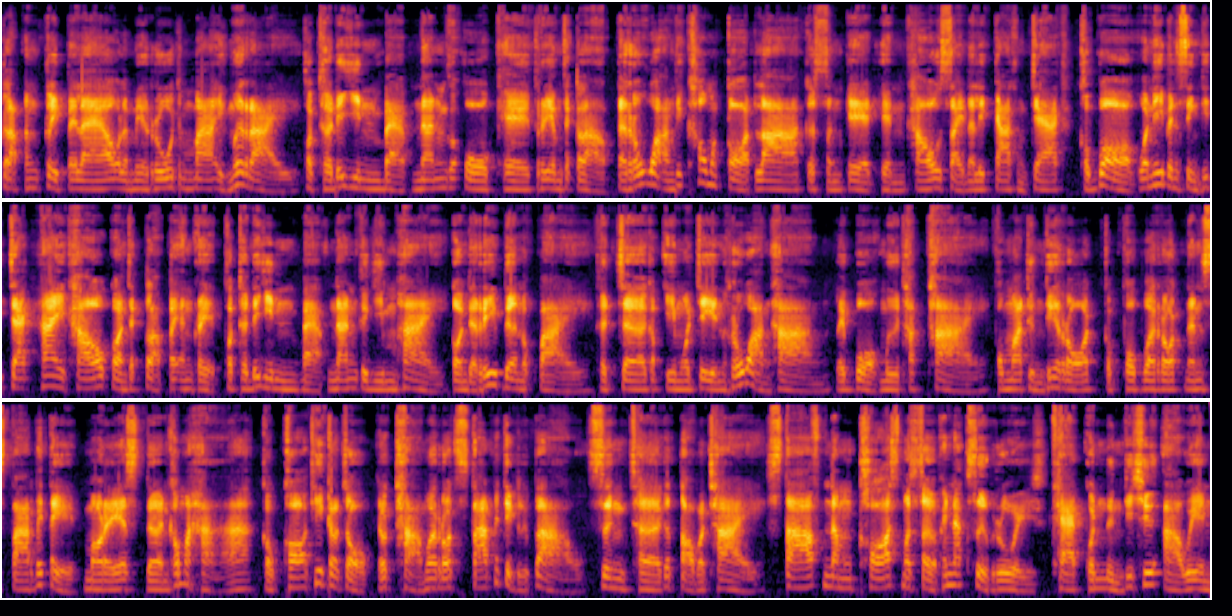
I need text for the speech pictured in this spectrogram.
กลับอังกฤษไปแล้วและไม่รู้จะมาอีกเมื่อไหร่พอเธอได้ยินแบบนั้นก็โอเค เตรียมจะกลับ แต่ระหว่างที่เข้ามากอดลาเกิดสังเกตเห็นเขาใส่นาฬิกาของแจ็คเขาบอกว่านี่เป็นสิ่งที่แจ็คให้เขาก่อนจะกลับไปอังกฤษพอเธอได้ยินแบบนั้นก็ยิ้มให้ก่อนจะรีบเดินออกไป เธอเจอกับอีโมจีนระหว่างทางเลยโบกมือทักทายพอมาถึงที่รถก็พบว่ารถนั้นสตาร์ทไม่ติดมอริสเดินเข้ามาหากับเคาะที่กระจกแล้วถามว่ารถสตาร์ทไม่ติดหรือเปล่า ซึ่งเธอก็ตอบว่าใช่สตาฟนำคอร์สมาเสิร์ฟให้นักสืบรุยแขกคนหนึ่งที่ชื่ออาวิน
